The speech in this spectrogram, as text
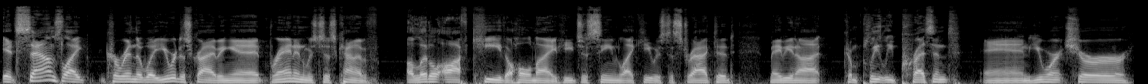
it sounds like, Corinne, the way you were describing it, Brandon was just kind of a little off key the whole night. He just seemed like he was distracted, maybe not completely present, and you weren't sure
